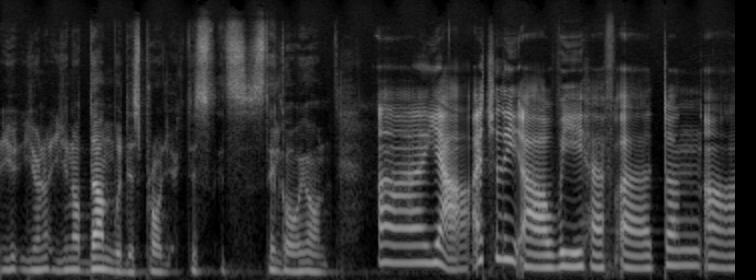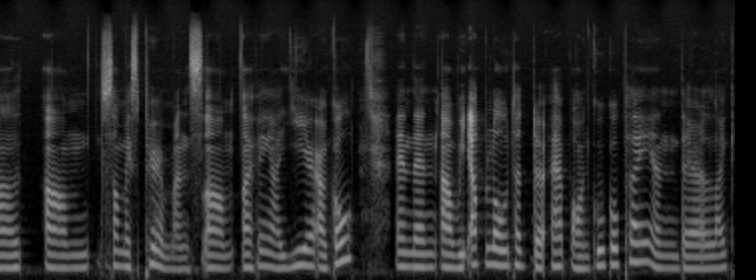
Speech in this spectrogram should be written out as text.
you, you're not you're not done with this project. It's it's still going on. Uh, yeah, actually, uh, we have uh, done uh, um, some experiments, um, I think a year ago, and then uh, we uploaded the app on Google Play, and there are like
